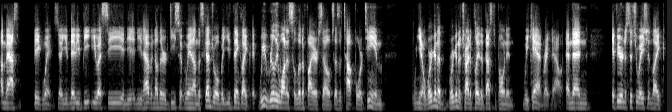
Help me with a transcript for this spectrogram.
amass big wins. You know, you'd maybe beat USC and you'd have another decent win on the schedule, but you think like we really want to solidify ourselves as a top four team. You know, we're gonna we're gonna try to play the best opponent we can right now. And then if you're in a situation like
